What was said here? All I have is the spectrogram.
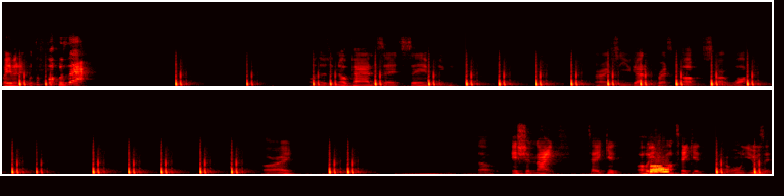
Wait a minute, what the fuck was that? Oh, there's a notepad that says safe. Alright, so you gotta press up to start walking. Alright. Oh, ish a knife. Take it. Oh yeah, I'll take it. I won't use it.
